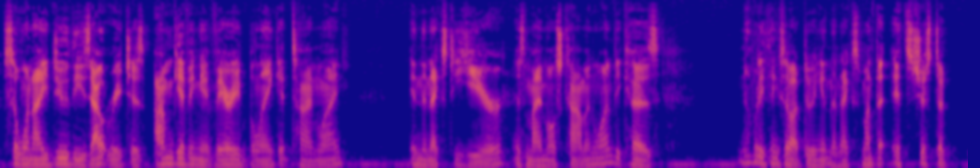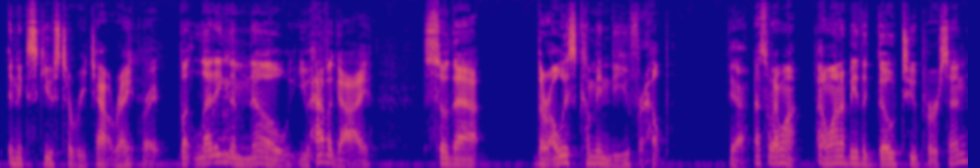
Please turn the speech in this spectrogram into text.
So when I do these outreaches, I'm giving a very blanket timeline. In the next year is my most common one because nobody thinks about doing it in the next month. It's just a, an excuse to reach out, right? Right. But letting them know you have a guy so that they're always coming to you for help. Yeah. That's what I want. I want to be the go to person.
